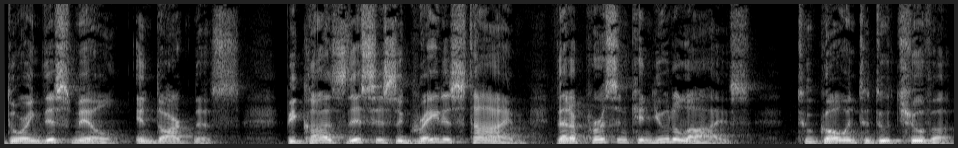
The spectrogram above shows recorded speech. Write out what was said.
during this meal in darkness, because this is the greatest time that a person can utilize to go and to do tshuva,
